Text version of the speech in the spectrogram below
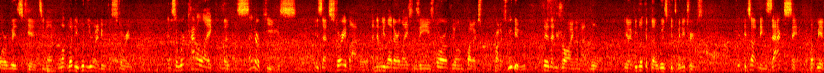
or WizKids. You know, like what, what do you what do you want to do with this storyline? And so we're kind of like the, the centerpiece is that story bible, and then we let our licensees or the own products products we do, they're then drawing on that lore. You know, if you look at the WizKids miniatures, it's not an exact same, but we had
